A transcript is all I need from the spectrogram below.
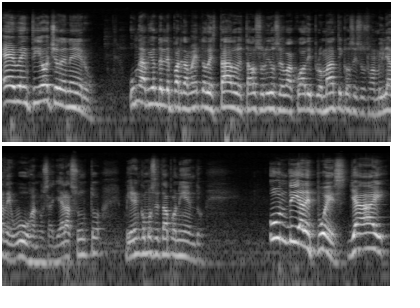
El 28 de enero, un avión del Departamento de Estado de Estados Unidos evacuó a diplomáticos y sus familias de Wuhan. O sea, ya el asunto, miren cómo se está poniendo. Un día después, ya hay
